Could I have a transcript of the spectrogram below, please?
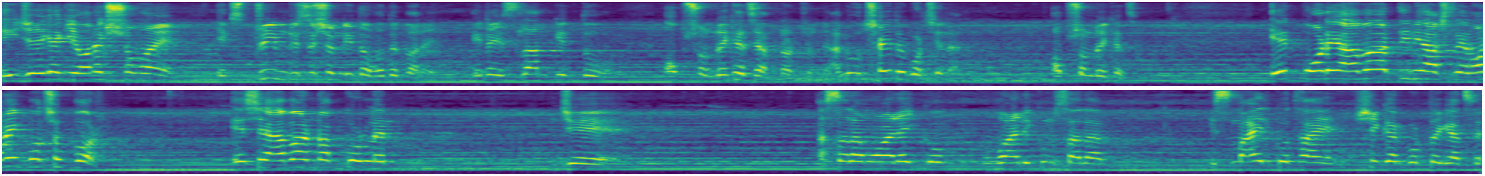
এই জায়গায় গিয়ে অনেক সময় এক্সট্রিম ডিসিশন নিতে হতে পারে। এটা ইসলাম কিন্তু অপশন রেখেছে আপনার জন্য। আমি উৎসাহিত করছি না। অপশন রেখেছে। এরপরে আবার তিনি আসলেন, অনেক বছর পর। এসে আবার নক করলেন যে, আসসালামু আলাইকুম, ওয়ালাইকুম সালাম। ইসমাইল কোথায়? স্বীকার করতে গেছে।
